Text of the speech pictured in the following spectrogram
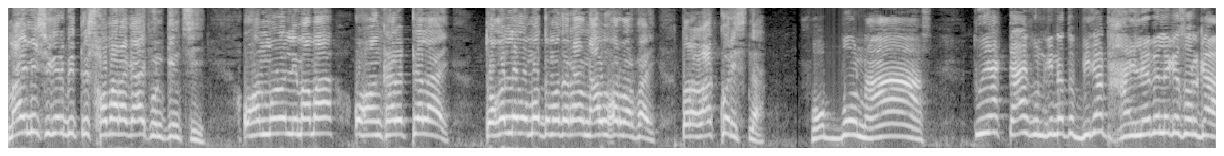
মাই মিশিংয়ের ভিতরে সবার আগে আইফোন কিনছি। ওহন মনলি মামা অহংকারের ঠেলায় তখন লেগে মধ্যে মধ্যে রাও নাও হরবার পাই তোরা রাগ করিস না। সর্বনাশ তুই একটা আইফোন কিনা তো বিরাট হাই লেভেলে গেছর গা।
